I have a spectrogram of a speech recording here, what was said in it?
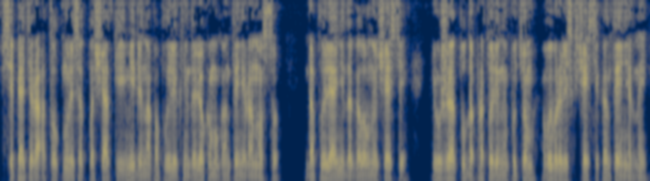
все пятеро оттолкнулись от площадки и медленно поплыли к недалекому контейнероносцу. Доплыли они до головной части и уже оттуда проторенным путем выбрались к части контейнерной,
